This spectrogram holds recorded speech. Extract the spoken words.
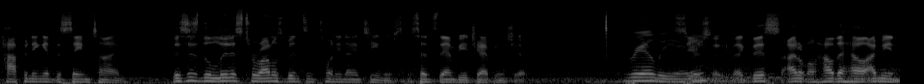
happening at the same time. This is the latest Toronto's been since 2019, since the NBA championship. Really? eh? Seriously, like this, I don't know how the hell. I mean,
